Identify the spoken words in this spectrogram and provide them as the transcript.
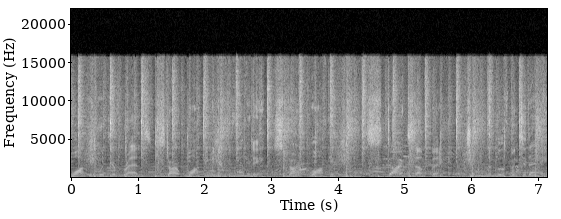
walking with your friends. Start walking in your community. Start walking. Start something. Join the movement today.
